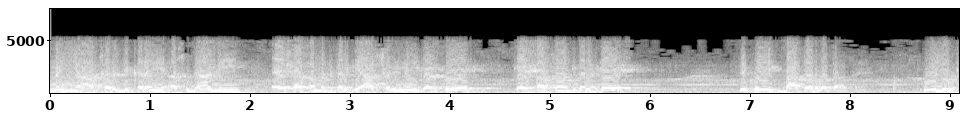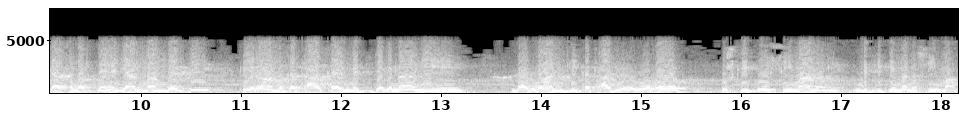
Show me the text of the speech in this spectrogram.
नहीं आश्चर्य करें असुजानी। ऐसा समझ करके आश्चर्य नहीं करते। कैसा समझ करके? देखो, एक बात और बताते हैं। वे लोग क्या समझते हैं ज्ञानमान व्यक्ति? कि राम कथा का मित्र जगना ही भगवान की कथा जो है वो उसकी कोई सीमा नहीं है। मित्र की मन सीमा।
